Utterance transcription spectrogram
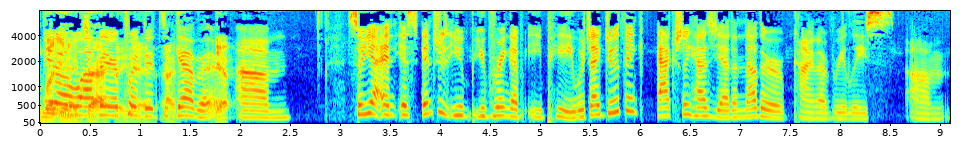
Well, know, yeah, while they were putting yeah. it I- together. yep. Um, so yeah, and it's interesting. You you bring up EP, which I do think actually has yet another kind of release um,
